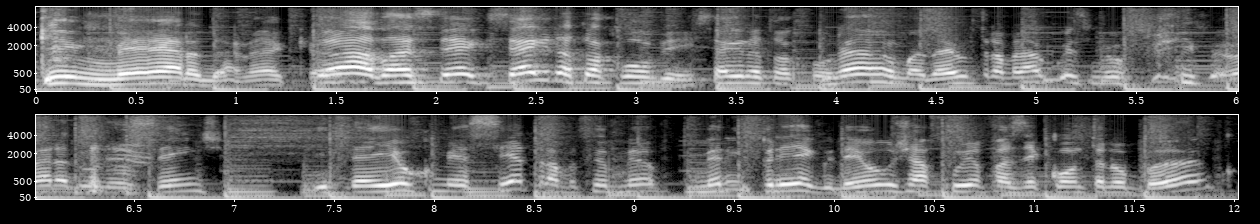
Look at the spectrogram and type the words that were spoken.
Que merda, né, cara? Ah, mas segue, segue na tua Kombi aí, segue na tua Kombi. Não, mas daí eu trabalhava com esse meu primo, eu era adolescente, e daí eu comecei a trabalhar, foi o meu primeiro emprego, daí eu já fui a fazer conta no banco,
